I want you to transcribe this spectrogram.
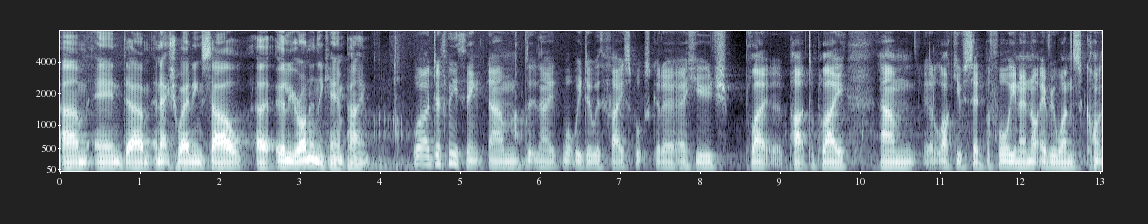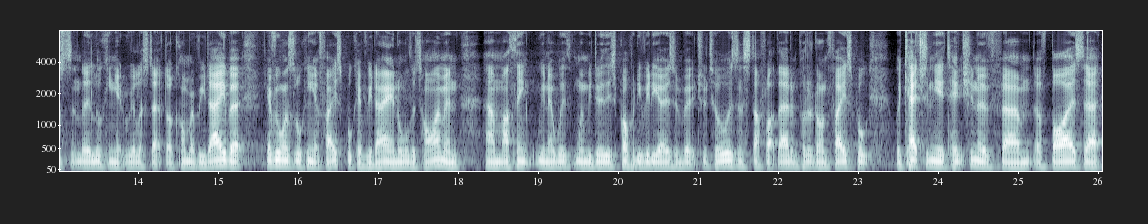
um, and um, an actuating sale uh, earlier on in the campaign? Well, I definitely think um, that, you know, what we do with Facebook's got a, a huge play, part to play. Um, like you've said before, you know, not everyone's constantly looking at realestate.com every day, but everyone's looking at Facebook every day and all the time. And um, I think, you know, with, when we do these property videos and virtual tours and stuff like that and put it on Facebook, we're catching the attention of, um, of buyers that,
